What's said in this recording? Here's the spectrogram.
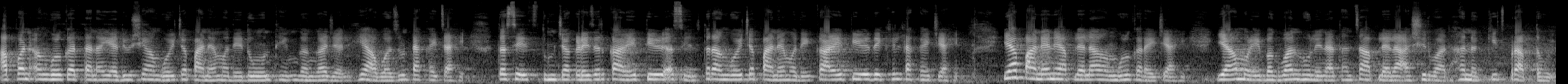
आपण आंघोळ करताना या दिवशी आंघोळीच्या पाण्यामध्ये दोन थे भीम गंगाजल हे आवाजून टाकायचे आहे. तसेच तुमच्याकडे जर काळे तीळ असेल तर आंघोळीच्या पाण्यामध्ये काळे तीळ देखील टाकायचे आहे. या पाण्याने आपल्याला आंघोळ करायची आहे. यामुळे भगवान भोलेनाथांचा आपल्याला आशीर्वाद हा नक्कीच प्राप्त होईल.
